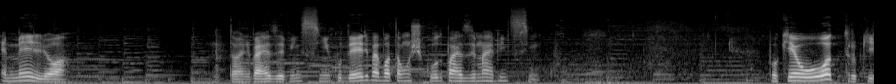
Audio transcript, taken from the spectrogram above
é melhor. Então gente vai reduzir 25 dele e vai botar um escudo para reduzir mais 25. Porque o outro que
